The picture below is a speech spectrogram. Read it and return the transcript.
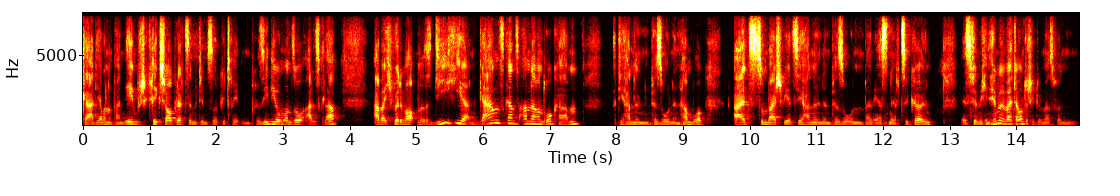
klar, die haben noch ein paar Nebenkriegsschauplätze mit dem zurückgetretenen Präsidium und so, alles klar. Aber ich würde behaupten, dass die hier einen ganz, ganz anderen Druck haben, die handelnden Personen in Hamburg, als zum Beispiel jetzt die handelnden Personen beim ersten FC Köln. Ist für mich ein himmelweiter Unterschied, wenn man das von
